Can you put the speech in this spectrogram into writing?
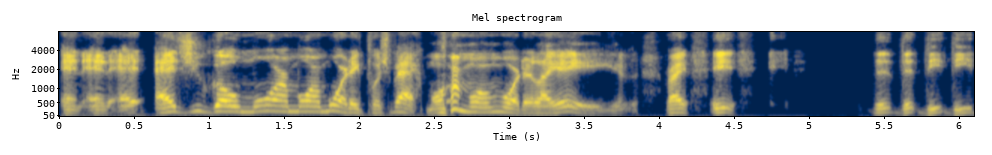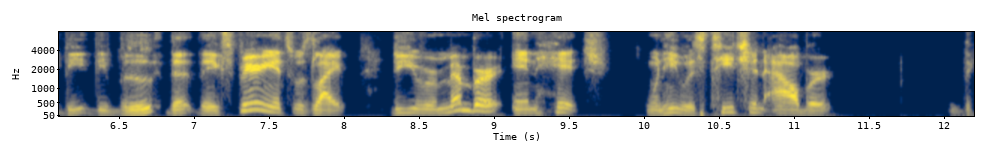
and and, and as you go more and more and more, they push back more and more and more. They're like, hey, right? It, the, the, the, the, the, the, the experience was like, do you remember in Hitch when he was teaching Albert the,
